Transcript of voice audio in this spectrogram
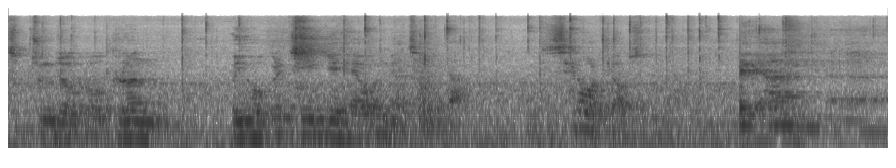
집중적으로 그런 의혹을 제기해온 매체입니다. 새로울 게 없습니다. 에 대한 어,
